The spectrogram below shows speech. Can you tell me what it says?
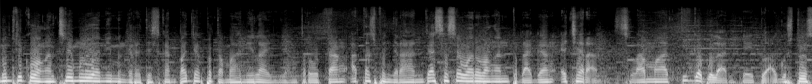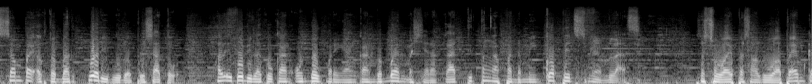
Menteri Keuangan Sri Mulyani menggratiskan pajak pertambahan nilai yang terutang atas penyerahan jasa sewa ruangan pedagang eceran selama 3 bulan yaitu Agustus sampai Oktober 2021. Hal itu dilakukan untuk meringankan beban masyarakat di tengah pandemi COVID-19. Sesuai pasal 2 PMK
